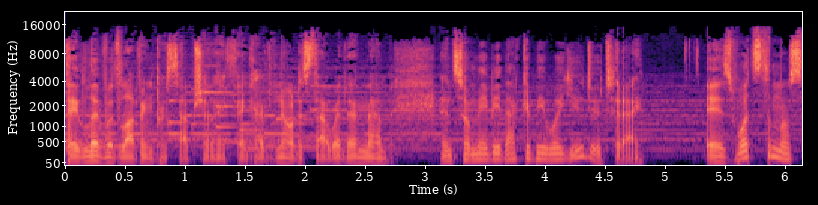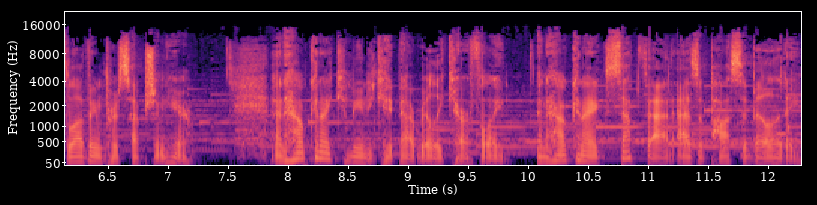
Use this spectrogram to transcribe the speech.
they live with loving perception. I think I've noticed that within them. And so maybe that could be what you do today is what's the most loving perception here? And how can I communicate that really carefully? And how can I accept that as a possibility?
